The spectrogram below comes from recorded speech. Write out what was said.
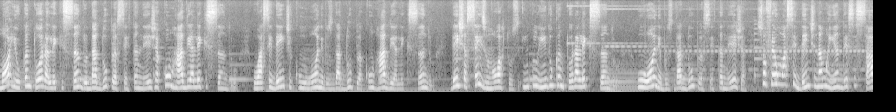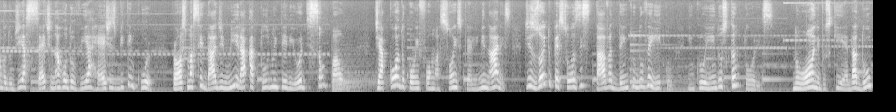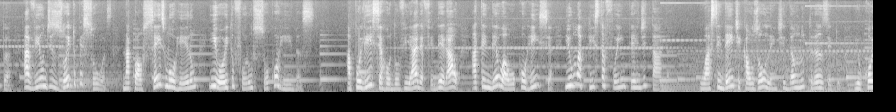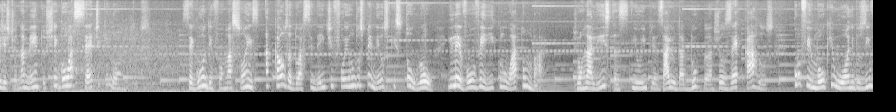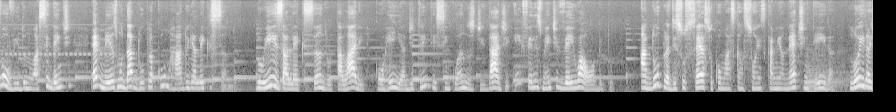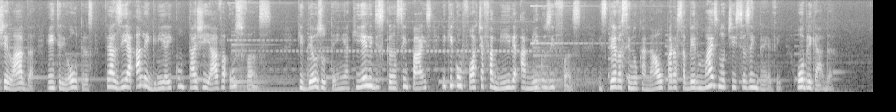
morre o cantor Alexandro da dupla sertaneja Conrado e Alexandro. O acidente com o ônibus da dupla Conrado e Alexandro deixa seis mortos, incluindo o cantor Alexandro. O ônibus da dupla sertaneja sofreu um acidente na manhã desse sábado, dia 7, na rodovia Regis Bittencourt, próxima à cidade Miracatu, no interior de São Paulo. De acordo com informações preliminares, 18 pessoas estavam dentro do veículo, incluindo os cantores. No ônibus, que é da dupla, haviam 18 pessoas, na qual seis morreram e oito foram socorridas. A Polícia Rodoviária Federal atendeu a ocorrência e uma pista foi interditada. O acidente causou lentidão no trânsito e o congestionamento chegou a 7 quilômetros. Segundo informações, a causa do acidente foi um dos pneus que estourou e levou o veículo a tombar. Jornalistas e o empresário da dupla, José Carlos, confirmou que o ônibus envolvido no acidente é mesmo da dupla Conrado e Alexandro. Luiz Alexandro Talari Correia, de 35 anos de idade, infelizmente veio a óbito. A dupla de sucesso com as canções Caminhonete Inteira, Loira Gelada, entre outras, trazia alegria e contagiava os fãs. Que Deus o tenha, que ele descanse em paz e que conforte a família, amigos e fãs. Inscreva-se no canal para saber mais notícias em breve. Obrigada!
